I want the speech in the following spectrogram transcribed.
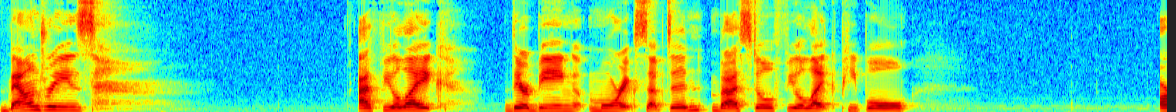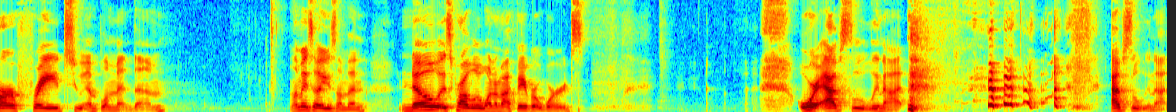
Boundaries, I feel like they're being more accepted, but I still feel like people are afraid to implement them. Let me tell you something. No is probably one of my favorite words. or absolutely not. absolutely not.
